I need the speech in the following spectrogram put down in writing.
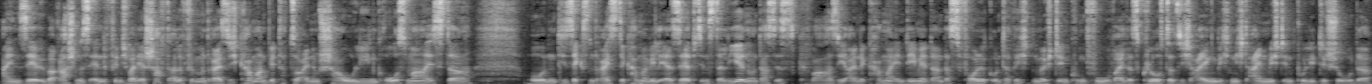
ein sehr überraschendes Ende, finde ich, weil er schafft alle 35 Kammern, wird zu einem Shaolin-Großmeister. Und die 36. Kammer will er selbst installieren und das ist quasi eine Kammer, in dem er dann das Volk unterrichten möchte in Kung Fu, weil das Kloster sich eigentlich nicht einmischt in politische oder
